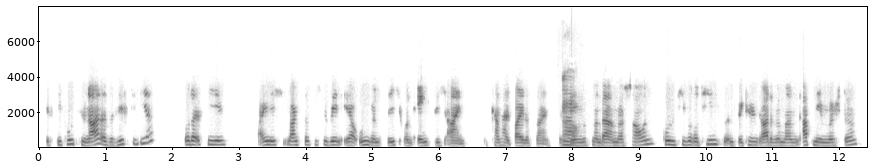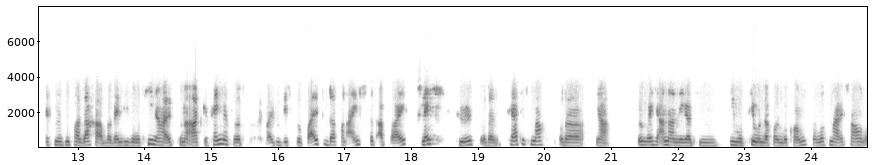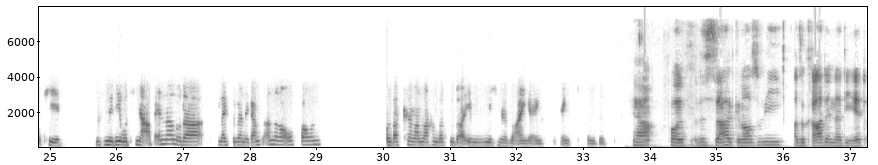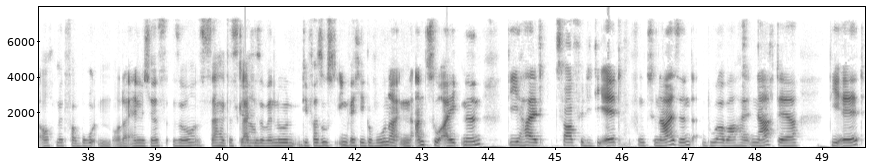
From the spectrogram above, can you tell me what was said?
ist die funktional, also hilft die dir? Oder ist die eigentlich langfristig gesehen eher ungünstig und engt dich ein? Das kann halt beides sein. Deswegen ja. muss man da immer schauen, positive Routinen zu entwickeln, gerade wenn man abnehmen möchte, ist eine super Sache. Aber wenn diese Routine halt zu einer Art Gefängnis wird, weil du dich, sobald du davon einen Schritt abweichst, schlecht fühlst oder fertig machst oder ja, irgendwelche anderen negativen Emotionen davon bekommst, dann muss man halt schauen, okay, müssen wir die Routine abändern oder vielleicht sogar eine ganz andere aufbauen? Und was kann man machen, dass du da eben nicht mehr so eingeengt bist? Ja, voll. Das ist ja halt genauso wie, also gerade in der Diät auch mit Verboten oder ähnliches. So, es ist ja halt das Gleiche. Ja. So, wenn du die versuchst, irgendwelche Gewohnheiten anzueignen, die halt zwar für die Diät funktional sind, du aber halt nach der Diät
